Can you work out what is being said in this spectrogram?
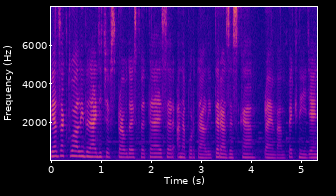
Viac aktuálít nájdete v spravodajstve TSR a na portáli teraz.sk. Prajem vám pekný deň.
